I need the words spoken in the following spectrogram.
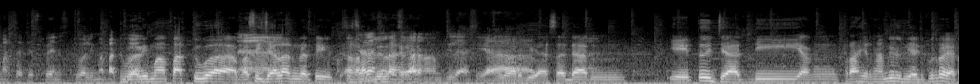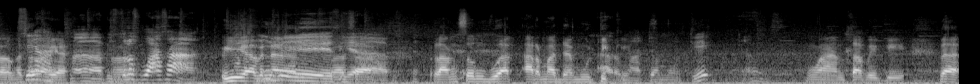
Mercedes-Benz 2542. 2542 masih Nah, jalan berarti. Masih jalan Alhamdulillah sampai ya. sekarang, alhamdulillah siap. Luar biasa dan ya itu jadi yang terakhir ngambil di Adi Putro ya kalau nggak Siap. salah ya. Habis Ah. terus puasa. Iya benar. Iya, Masa siap. Langsung buat armada mudik. ya. Armada mudik. ya, Mantap iki. Nah,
